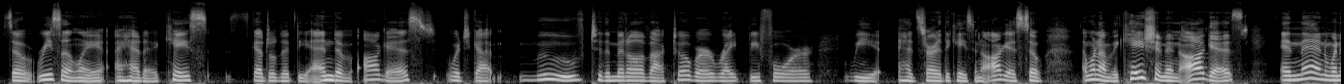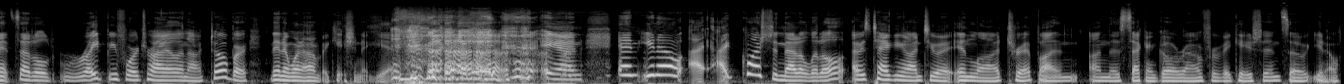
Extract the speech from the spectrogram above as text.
So recently, I had a case scheduled at the end of August, which got moved to the middle of October right before we had started the case in August. So I went on vacation in August. And then when it settled right before trial in October, then I went on vacation again. and and you know, I, I questioned that a little. I was tagging on to an in-law trip on on the second go around for vacation. So, you know,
